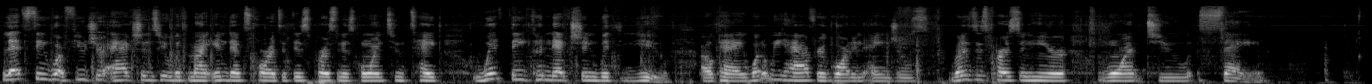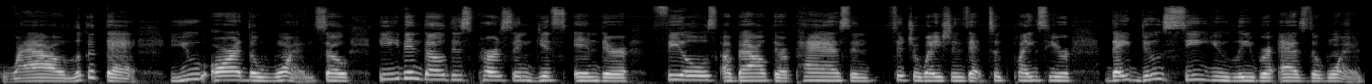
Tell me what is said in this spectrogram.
Let's see what future actions here with my index cards that this person is going to take with the connection with you. Okay. What do we have here, guardian angels? What does this person here want to say? Wow, look at that. You are the one. So even though this person gets in their feels about their past and situations that took place here, they do see you, Libra, as the one.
